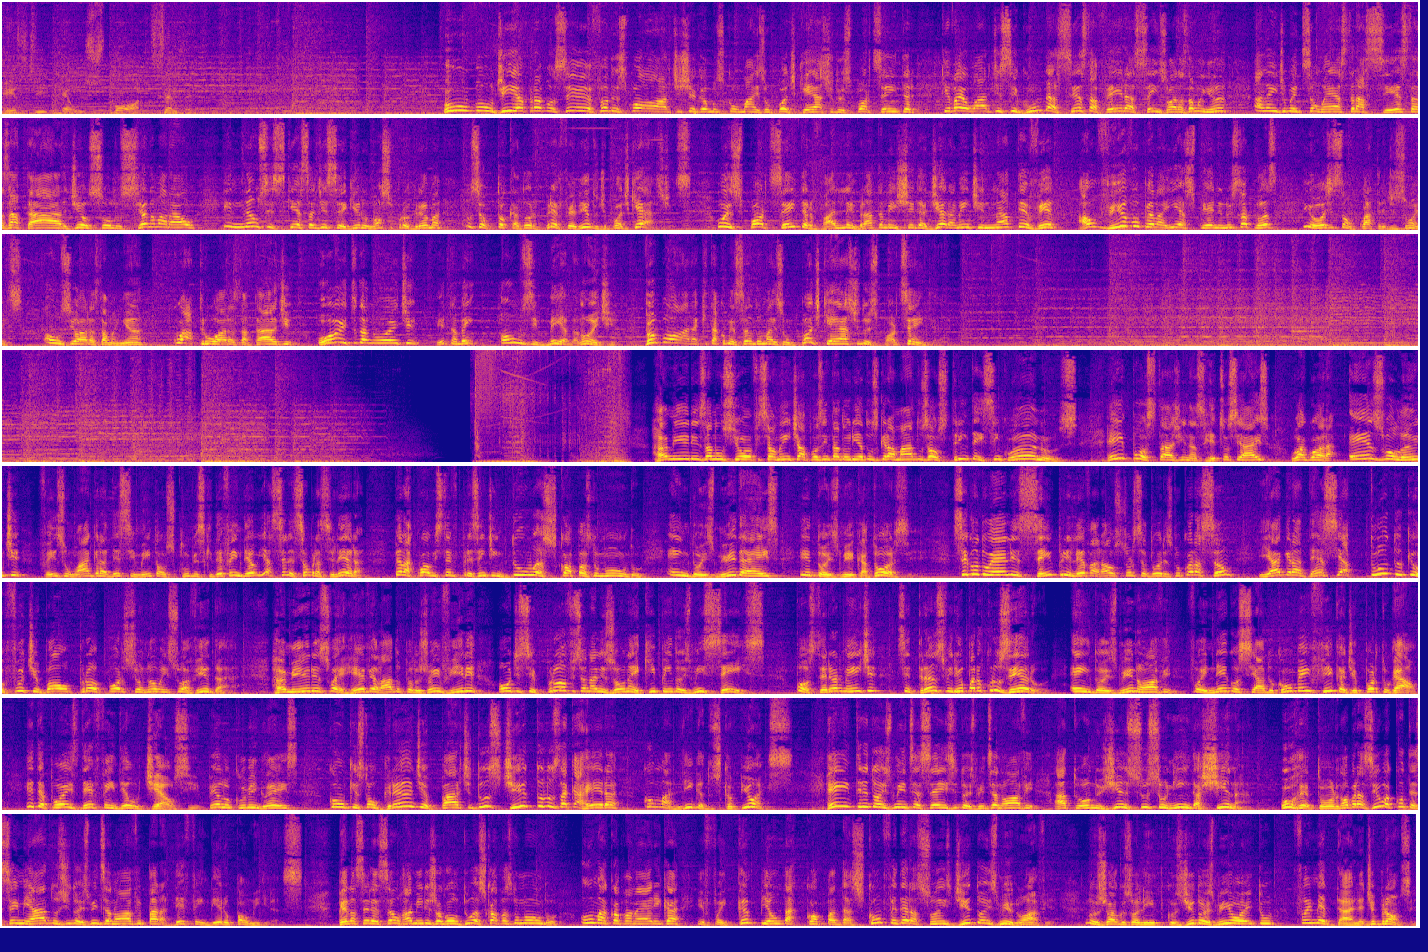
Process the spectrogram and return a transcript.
Este é o Sport Center. Um bom dia para você, fã do esporte. Chegamos com mais um podcast do Sport Center, que vai ao ar de segunda a sexta-feira, às 6 horas da manhã, além de uma edição extra às sextas à tarde. Eu sou Luciano Amaral e não se esqueça de seguir o nosso programa no seu tocador preferido de podcasts. O Sport Center, vale lembrar, também chega diariamente na TV, ao vivo pela ESPN no Star Plus, e hoje são quatro edições: 11 horas da manhã, 4 horas da tarde, 8 da noite e também 11 e meia da noite. Vambora, que está começando mais um podcast do Sport Center. Ramires anunciou oficialmente a aposentadoria dos gramados aos 35 anos. Em postagem nas redes sociais, o agora ex-volante fez um agradecimento aos clubes que defendeu e à seleção brasileira, pela qual esteve presente em duas Copas do Mundo, em 2010 e 2014. Segundo ele, sempre levará os torcedores no coração e agradece a tudo que o futebol proporcionou em sua vida. Ramires foi revelado pelo Joinville, onde se profissionalizou na equipe em 2006. Posteriormente, se transferiu para o Cruzeiro. Em 2009, foi negociado com o Benfica de Portugal e depois defendeu o Chelsea. Pelo clube inglês, conquistou grande parte dos títulos da carreira, como a Liga dos Campeões. Entre 2016 e 2019, atuou no Jiangsu Suning da China. O retorno ao Brasil aconteceu em meados de 2019 para defender o Palmeiras. Pela seleção, Ramires jogou duas Copas do Mundo, uma Copa América e foi campeão da Copa das Confederações de 2009. Nos Jogos Olímpicos de 2008, foi medalha de bronze.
